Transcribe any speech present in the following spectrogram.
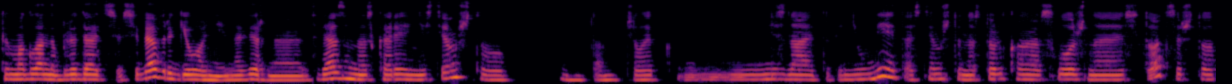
ты могла наблюдать у себя в регионе, наверное, связано скорее не с тем, что там человек не знает или не умеет, а с тем, что настолько сложная ситуация, что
